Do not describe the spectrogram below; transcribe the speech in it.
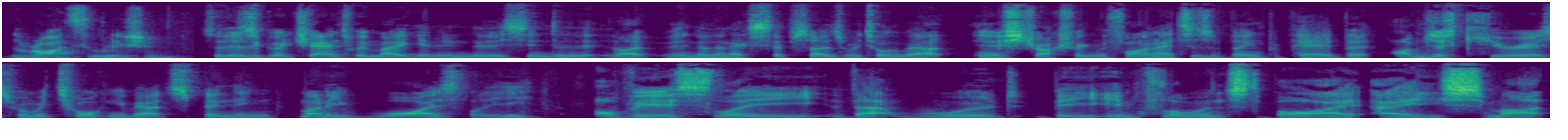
the right solution. So there's a good chance we may get into this into like into the next episodes. We talk about you know structuring the finances and being prepared. But I'm just curious when we're talking about spending money wisely. Obviously, that would be influenced by a smart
